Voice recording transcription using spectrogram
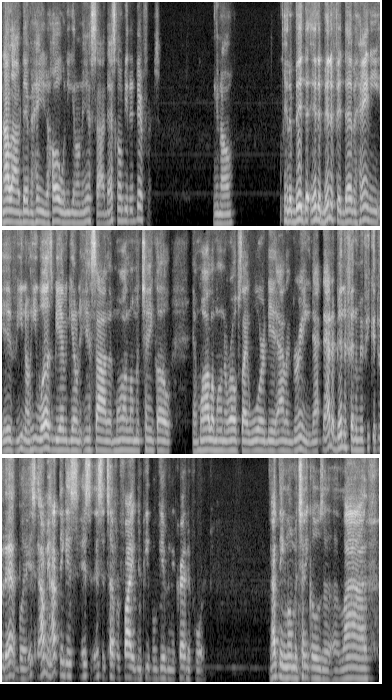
Not allow Devin Haney to hold when he get on the inside. That's gonna be the difference. You know, it a bit it'd benefit Devin Haney if you know he was be able to get on the inside of Marlon Lomachenko and him on the ropes like Ward did Allen Green. That that'd benefit him if he could do that. But it's I mean I think it's it's it's a tougher fight than people giving it credit for. I think Lomachenko's a, a live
